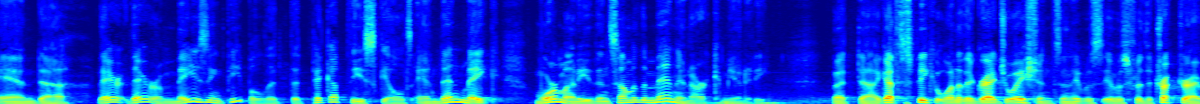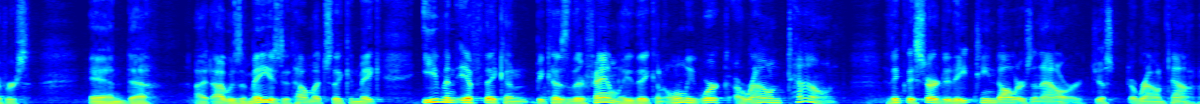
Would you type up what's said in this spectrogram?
And uh, they're, they're amazing people that, that pick up these skills and then make more money than some of the men in our community. But uh, I got to speak at one of their graduations, and it was, it was for the truck drivers. And uh, I, I was amazed at how much they can make, even if they can, because of their family, they can only work around town. I think they started at $18 an hour just around town.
